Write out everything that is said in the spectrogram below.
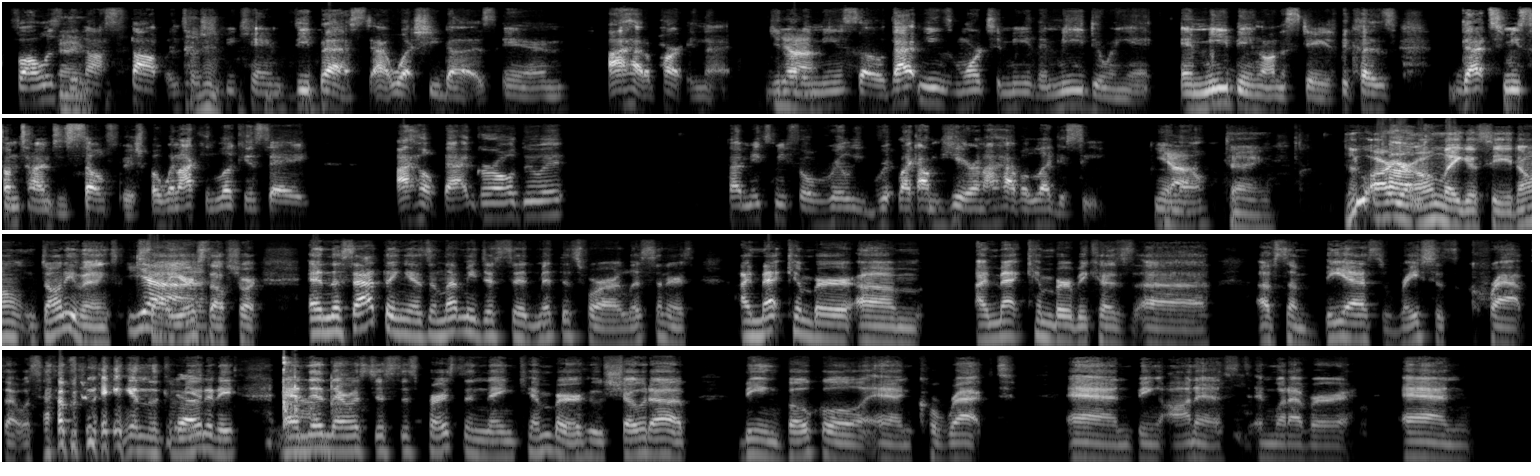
Flawless Dang. did not stop until she became the best at what she does, and I had a part in that. You know what I mean? So that means more to me than me doing it and me being on the stage because that to me sometimes is selfish. But when I can look and say, I helped that girl do it, that makes me feel really re- like I'm here and I have a legacy. You Yeah. know? Dang. You are your Um, own legacy. Don't don't even Yeah. sell yourself short. And the sad thing is, and let me just admit this for our listeners, I met Kimber. Um, I met Kimber because uh, of some BS racist crap that was happening in the community, and then there was just this person named Kimber who showed up being vocal and correct and being honest and whatever. And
